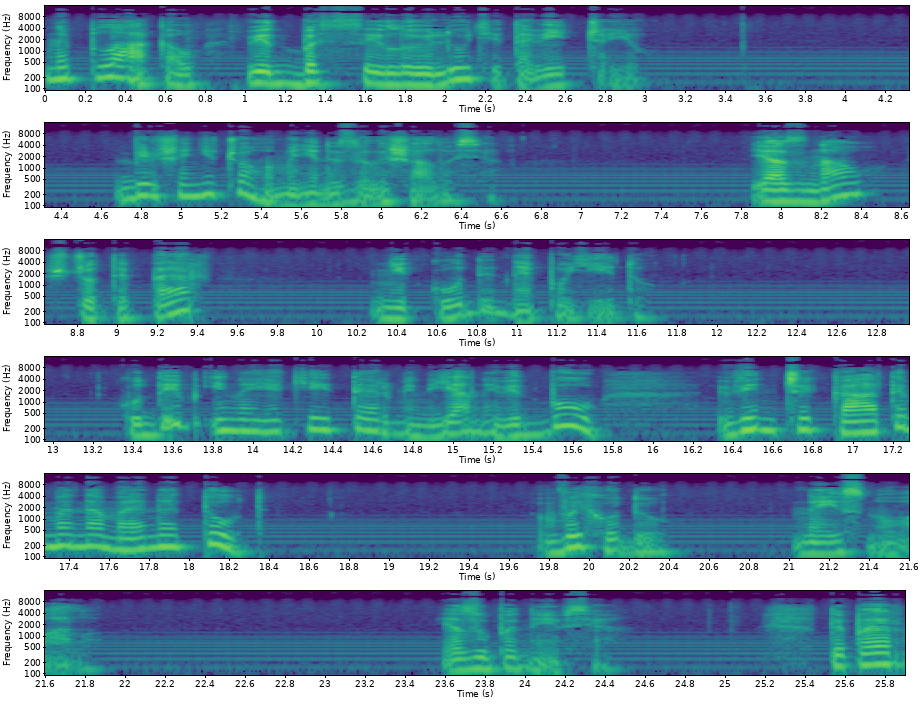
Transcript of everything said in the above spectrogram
не плакав від безсилої люті та відчаю. Більше нічого мені не залишалося. Я знав, що тепер нікуди не поїду. Куди б і на який термін я не відбув, він чекатиме на мене тут. Виходу не існувало. Я зупинився. Тепер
